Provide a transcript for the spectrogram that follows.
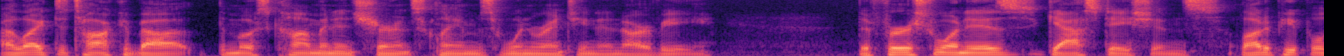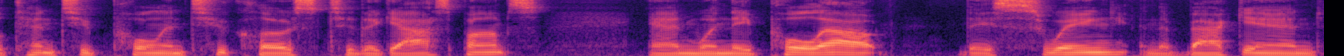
I like to talk about the most common insurance claims when renting an RV. The first one is gas stations. A lot of people tend to pull in too close to the gas pumps, and when they pull out, they swing and the back end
